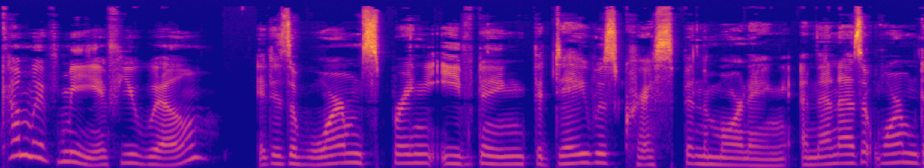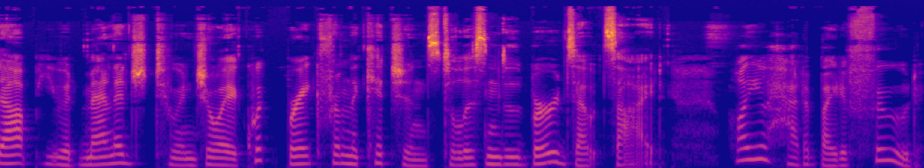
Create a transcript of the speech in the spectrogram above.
Come with me, if you will. It is a warm spring evening. The day was crisp in the morning, and then as it warmed up, you had managed to enjoy a quick break from the kitchens to listen to the birds outside while you had a bite of food.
